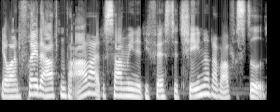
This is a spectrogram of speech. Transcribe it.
Jeg var en fredag aften på arbejde sammen med en af de faste tjener, der var for stedet.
